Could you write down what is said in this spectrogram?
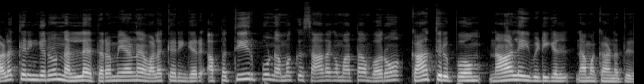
வழக்கறிஞரும் நல்ல திறமையான வழக்கறிஞர். அப்போ தீர்ப்பும் நமக்கு சாதகமாக தான் வரும். காத்திருப்போம். நாளை விடிகள் நமக்கானது.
